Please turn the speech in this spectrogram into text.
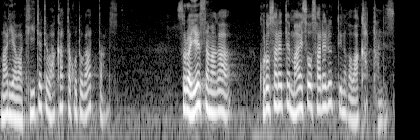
マリアは聞いてて分かったことがあったんです。それはイエス様が殺されて埋葬されるっていうのが分かったんです。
